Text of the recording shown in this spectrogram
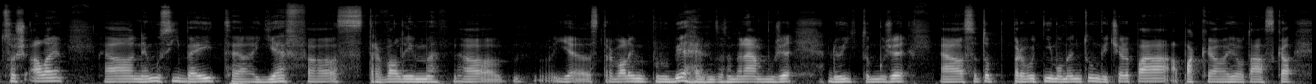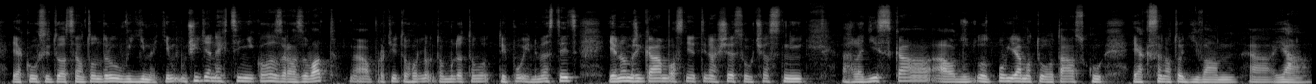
což ale nemusí být jev s trvalým, je, s trvalým průběhem. To znamená, může dojít k tomu, že se to prvotní momentum vyčerpá a pak je otázka, jakou situaci na tom trhu uvidíme. Tím určitě nechci nikoho zrazovat proti tomuto typu investic, jenom říkám vlastně ty naše současné hlediska a odpovídám na tu otázku, jak se na to dívám já.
